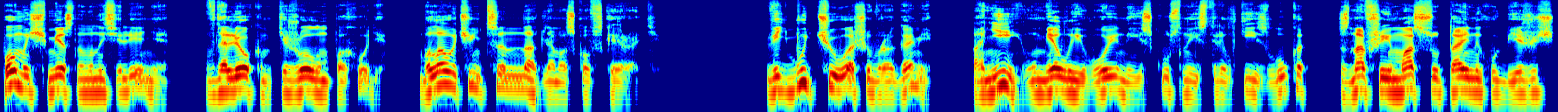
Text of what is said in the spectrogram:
Помощь местного населения в далеком тяжелом походе была очень ценна для московской рати. Ведь будь чуваши врагами, они, умелые воины искусные стрелки из лука, знавшие массу тайных убежищ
